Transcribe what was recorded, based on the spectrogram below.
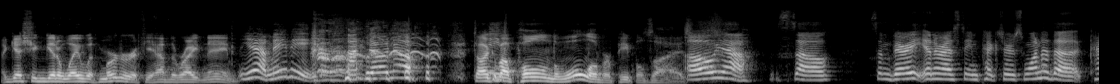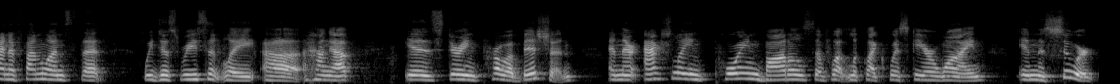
I guess you can get away with murder if you have the right name. yeah, maybe. I don't know. Talk about pulling the wool over people's eyes. Oh, yeah. So, some very interesting pictures. One of the kind of fun ones that we just recently uh, hung up is during Prohibition, and they're actually pouring bottles of what look like whiskey or wine in the sewer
